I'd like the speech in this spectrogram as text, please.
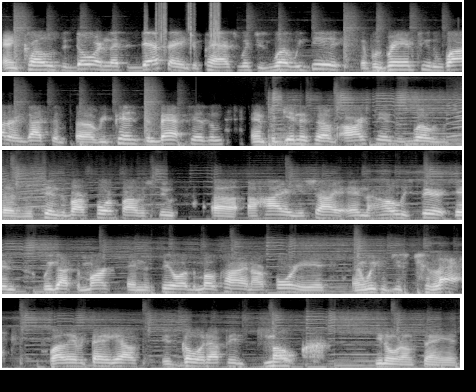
and close the door and let the death angel pass, which is what we did if we ran to the water and got the uh, repentance and baptism and forgiveness of our sins as well as, as the sins of our forefathers through uh, Ahia, Yeshaya, and the Holy Spirit, then we got the mark and the seal of the Most High in our forehead, and we can just chillax while everything else is going up in smoke. You know what I'm saying?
